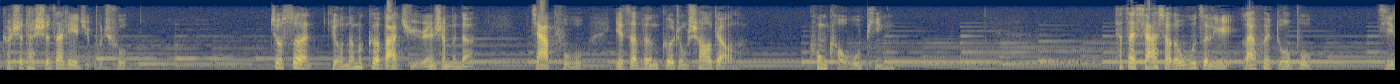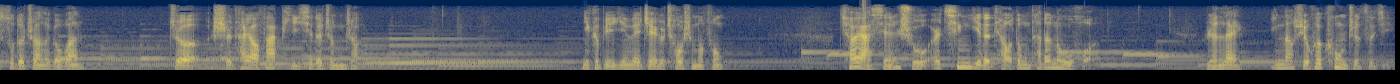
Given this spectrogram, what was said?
可是他实在列举不出，就算有那么个把举人什么的，家谱也在文革中烧掉了，空口无凭。他在狭小的屋子里来回踱步。急速地转了个弯，这是他要发脾气的征兆。你可别因为这个抽什么风。乔雅娴熟而轻易地挑动他的怒火。人类应当学会控制自己。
